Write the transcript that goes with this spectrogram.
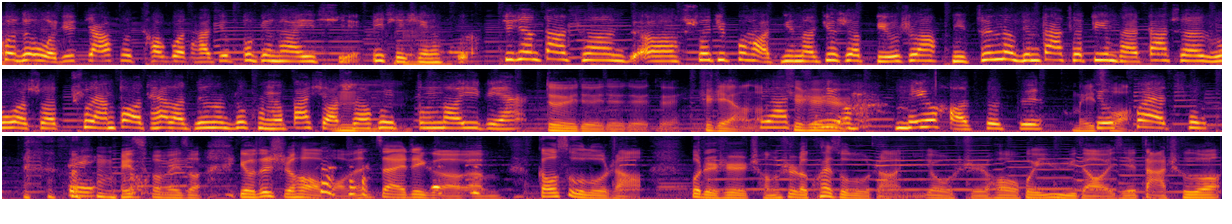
或者我就加速超过他，就不跟他一起一起行驶。就像大车，呃，说句不好听的，就是比如说你真的跟大车并排，大车如果说突然爆胎了，真的都可能把小车会崩到一边。对对对对对，是这样的。对啊，确实没有没有好处，只有坏处。对，没错没错。有的时候我们在这个 高速路上，或者是城市的快速路上，有时候会遇到一些大车，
